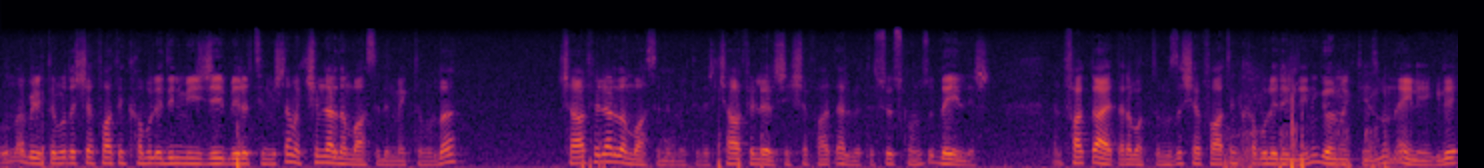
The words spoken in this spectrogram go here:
bununla birlikte burada şefaatin kabul edilmeyeceği belirtilmiş ama kimlerden bahsedilmekte burada kafirlerden bahsedilmektedir. Kafirler için şefaat elbette söz konusu değildir. Yani farklı ayetlere baktığımızda şefaatin kabul edildiğini görmekteyiz. Bunun neyle ilgili?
